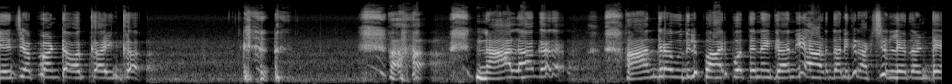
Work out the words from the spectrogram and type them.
ఏం చెప్పమంటావు అక్క ఇంకా? నాలాగా ఆంధ్ర వదిలి పారిపోతేనే కానీ ఆడదానికి రక్షణ లేదంటే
